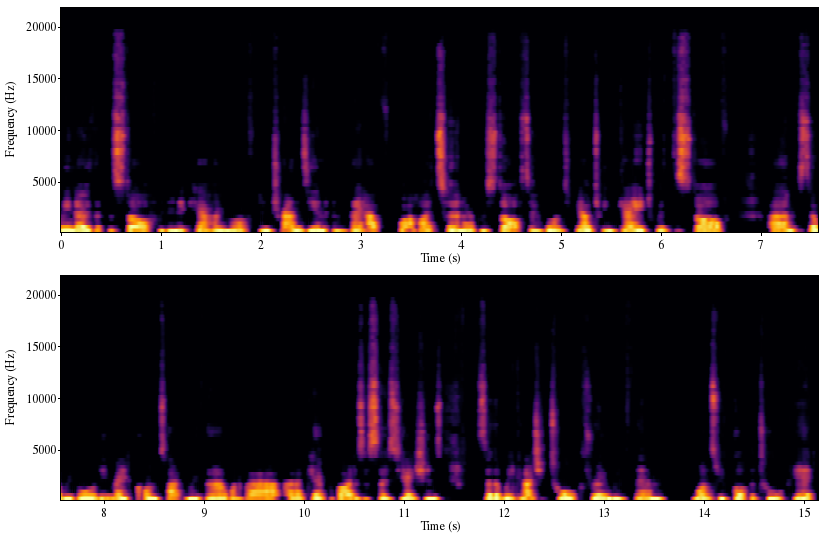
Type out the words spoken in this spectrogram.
We know that the staff within a care home are often transient and they have quite a high turnover of staff. So we want to be able to engage with the staff. Um, so we've already made contact with uh, one of our uh, care providers associations so that we can actually talk through with them once we've got the toolkit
